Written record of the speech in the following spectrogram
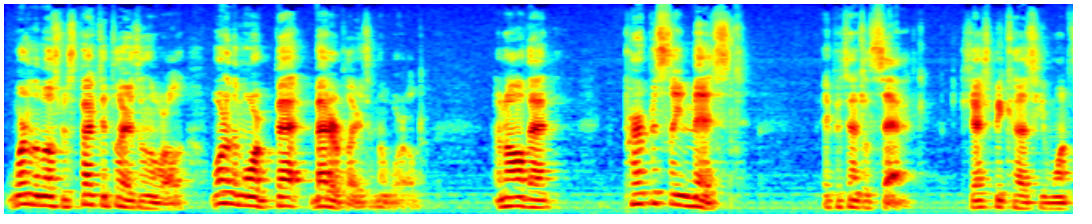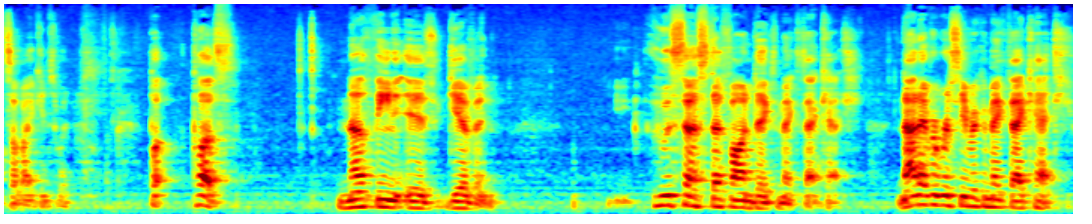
one of the most respected players in the world, one of the more be- better players in the world, and all that, purposely missed a potential sack just because he wants the Vikings to win. But plus, nothing is given. Who says Stefon Diggs makes that catch? Not every receiver can make that catch.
